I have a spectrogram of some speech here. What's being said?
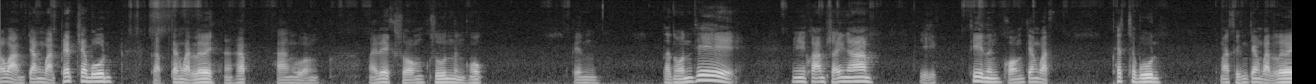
ระหว่างจังหวัดเพชรบูรณ์กับจังหวัดเลยนะครับ ทางหลวงหมายเลข 2016 เป็นถนนที่มีความสวยงามอีกที่หนึ่งของจังหวัดเพชรบูรณ์ มาถึงจังหวัดเลย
